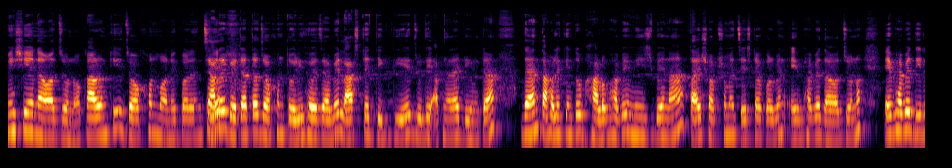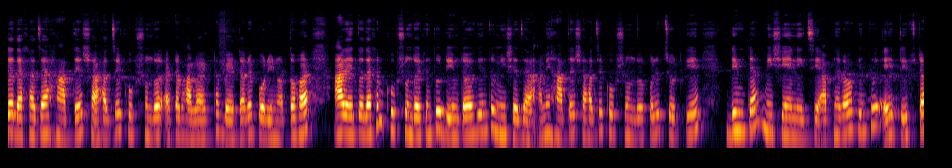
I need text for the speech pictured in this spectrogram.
মিশিয়ে নেওয়ার জন্য। কারণ কি, যখন মনে করেন চালের বেটারটা যখন তৈরি হয়ে যাবে লাস্টের দিক দিয়ে যদি আপনারা ডিমটা দেন, তাহলে কিন্তু ভালোভাবে মিশবে না। তাই সবসময় চেষ্টা করবেন এইভাবে দেওয়ার জন্য। এইভাবে দিলে দেখা যায় হাতের সাহায্যে খুব সুন্দর একটা ভালো একটা বেটারে পরিণত হয়। আর এই তো দেখেন, খুব সুন্দর কিন্তু ডিমটাও কিন্তু মিশে যায়। আমি হাতের সাহায্যে খুব সুন্দর করে চটকিয়ে ডিমটা মিশিয়ে নিচ্ছি। আপনারাও কিন্তু এই টিপসটা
